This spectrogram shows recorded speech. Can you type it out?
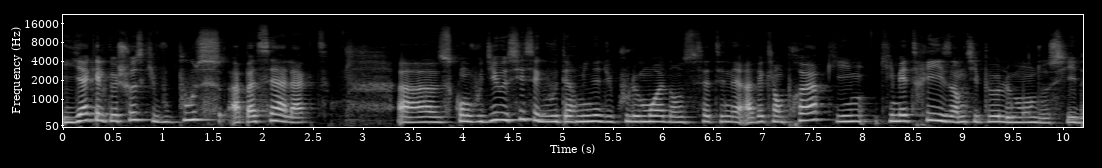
il y a quelque chose qui vous pousse à passer à l'acte. Euh, ce qu'on vous dit aussi, c'est que vous terminez du coup le mois dans cette avec l'empereur qui, maîtrise un petit peu le monde aussi il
